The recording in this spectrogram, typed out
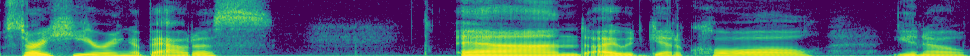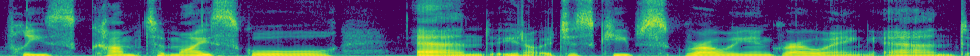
started hearing about us. And i would get a call you know please come to my school. And you know it just keeps growing and growing. And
